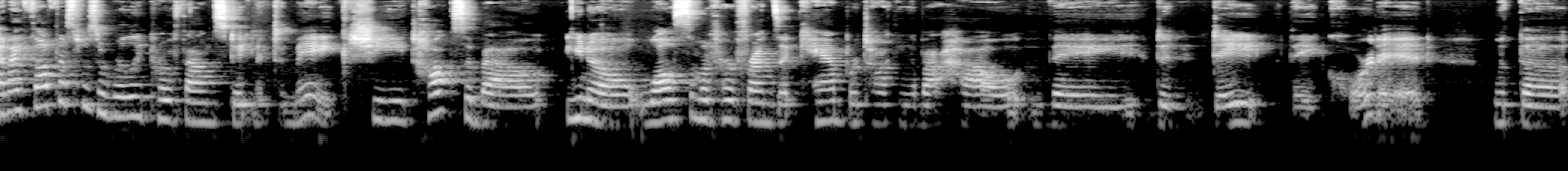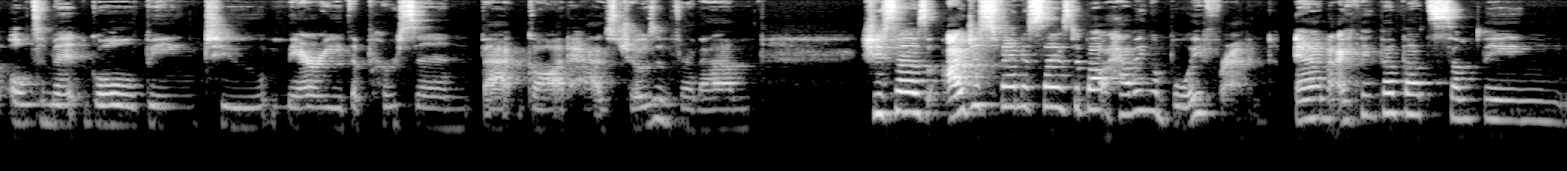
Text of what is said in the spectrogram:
and I thought this was a really profound statement to make. She talks about, you know, while some of her friends at camp were talking about how they didn't date, they courted, with the ultimate goal being to marry the person that God has chosen for them. She says, I just fantasized about having a boyfriend. And I think that that's something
